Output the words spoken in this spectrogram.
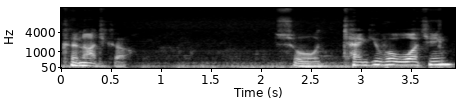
Karnataka. So thank you for watching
